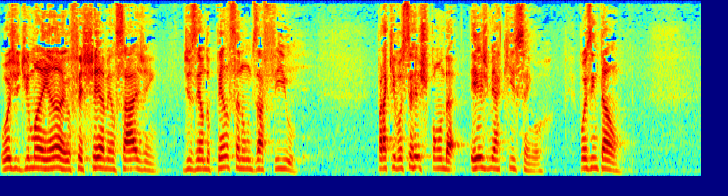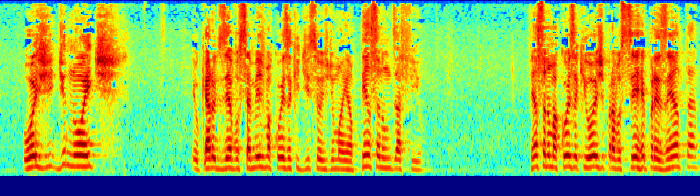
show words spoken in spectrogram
Hoje de manhã eu fechei a mensagem dizendo: pensa num desafio para que você responda: Eis-me aqui, Senhor. Pois então, hoje de noite, eu quero dizer a você a mesma coisa que disse hoje de manhã. Pensa num desafio. Pensa numa coisa que hoje para você representa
